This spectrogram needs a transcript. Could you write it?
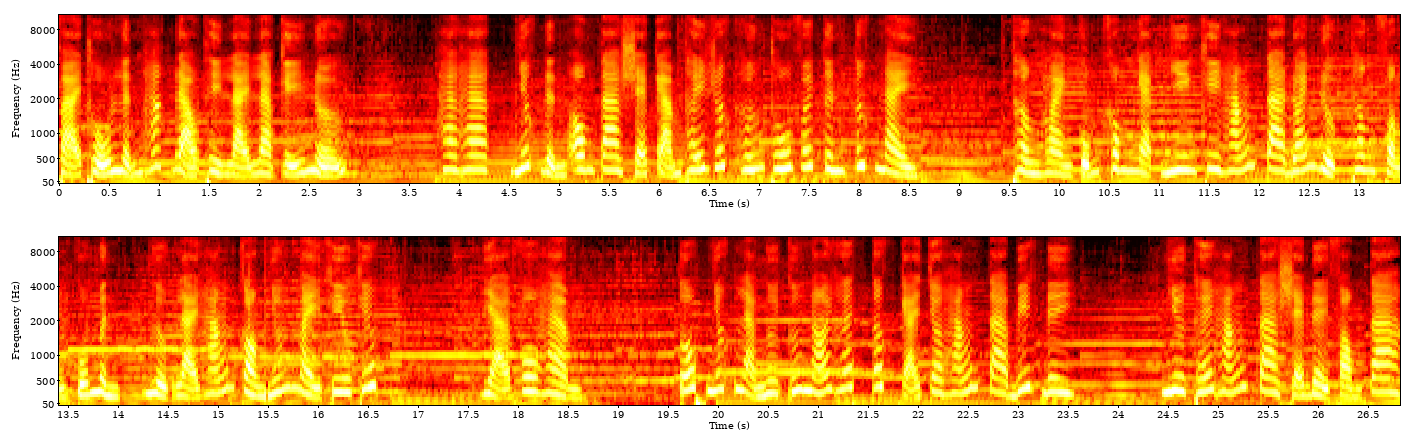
phải thủ lĩnh hắc đạo thì lại là kỹ nữ. Ha ha, nhất định ông ta sẽ cảm thấy rất hứng thú với tin tức này. Thần Hoàng cũng không ngạc nhiên khi hắn ta đoán được thân phận của mình. Ngược lại hắn còn nhớ mày khiêu khiếp Dạ vô hàm. Tốt nhất là ngươi cứ nói hết tất cả cho hắn ta biết đi. Như thế hắn ta sẽ đề phòng ta.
